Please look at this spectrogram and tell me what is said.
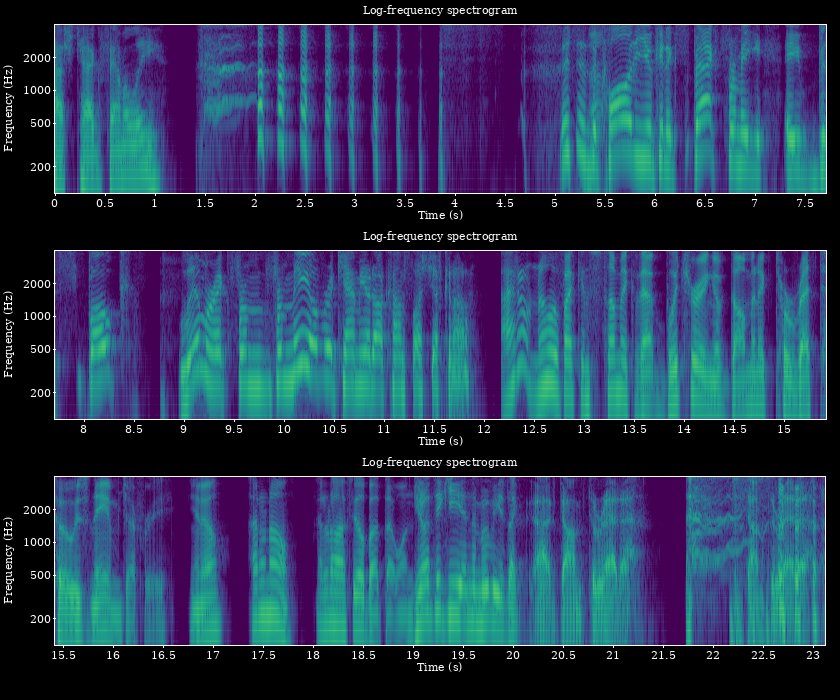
hashtag family. This is the quality you can expect from a, a bespoke limerick from, from me over at cameo.com slash Jeff Cannata. I don't know if I can stomach that butchering of Dominic Toretto's name, Jeffrey. You know? I don't know. I don't know how I feel about that one. You don't think he in the movie is like, ah, Dom Toretta. Dom Toretta.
